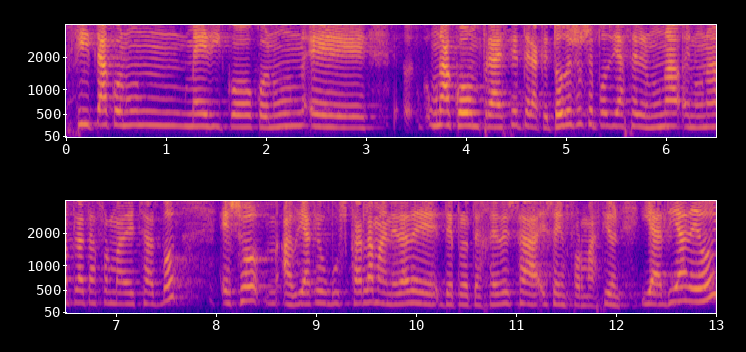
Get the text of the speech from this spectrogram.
cita con un médico, con un, eh, una compra, etcétera, que todo eso se podría hacer en una, en una plataforma de chatbot, eso habría que buscar la manera de, proteger esa, información. Y a día de hoy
